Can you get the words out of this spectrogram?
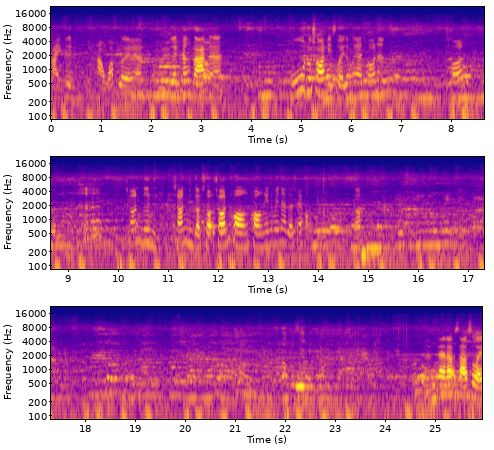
ขายเงินขาววับเลยนะคะ เงินทั้งร้านนะคะ อู้ดูช้อนนี่สวยจังเลยอะช้อนอะช้อน ช้อนเงิน ช้อนเงินกับช้อนช้อนทองทองนี่ไม่น่าจะใช่ของจริงเนาะแต่ละสาวสวย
